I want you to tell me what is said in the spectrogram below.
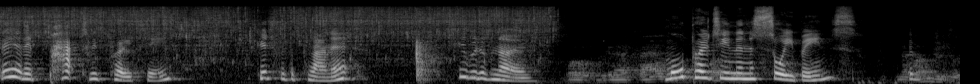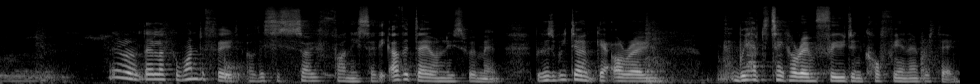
they're, they're packed with protein, good for the planet. Who would have known? Well, we're going to have. More protein than the soybeans. No, hundreds of them in a minute. They're, they're like a wonder food. Oh, this is so funny. So the other day on Loose Women, because we don't get our own, we have to take our own food and coffee and everything.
